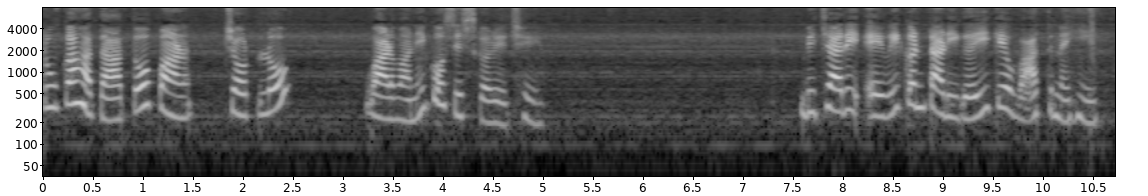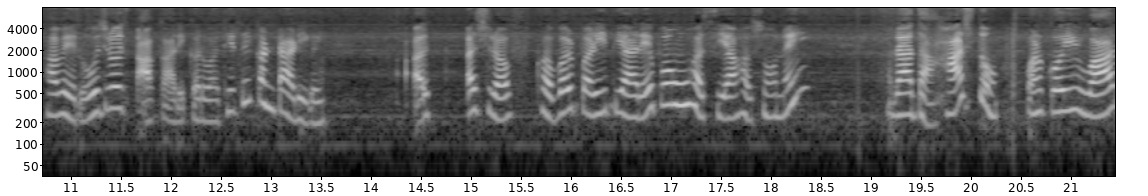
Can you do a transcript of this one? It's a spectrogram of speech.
ટૂંકા હતા તો પણ ચોટલો વાળવાની કોશિશ કરે છે. બિચારી એવી કંટાળી ગઈ કે વાત નહીં. હવે રોજ રોજ આ કાર્ય કરવાથી તે કંટાળી ગઈ. અશરફ, ખબર પડી ત્યારે પણ હું હસ્યા હસો નહીં? રાધા, હાસ તો, પણ કોઈ વાર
